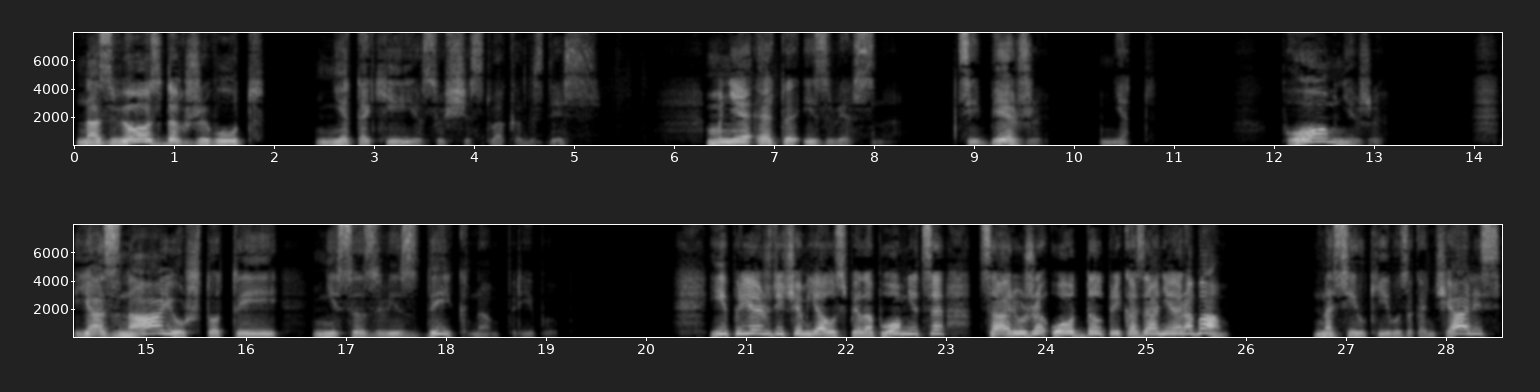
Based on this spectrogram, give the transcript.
На звездах живут не такие существа, как здесь. Мне это известно. Тебе же нет. Помни же, я знаю, что ты не со звезды к нам прибыл. И прежде чем я успел опомниться, царь уже отдал приказание рабам. Носилки его закончались,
